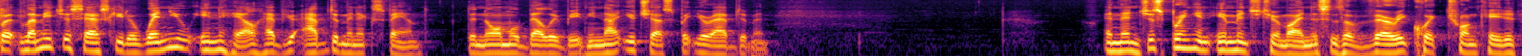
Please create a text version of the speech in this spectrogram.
but let me just ask you to when you inhale, have your abdomen expand. The normal belly breathing, not your chest, but your abdomen. And then just bring an image to your mind. This is a very quick, truncated,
